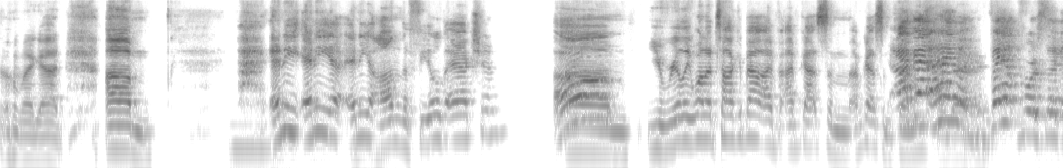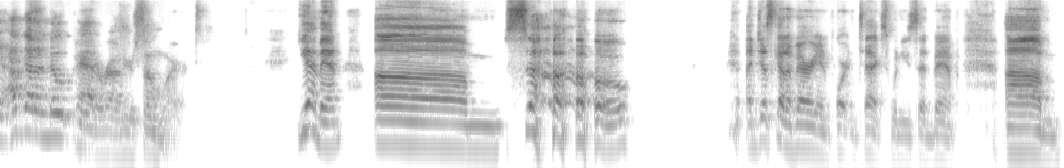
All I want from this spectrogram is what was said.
Oh my god. Um any any uh, any on the field action? oh, Um you really want to talk about I've I've got some I've got some I got hang uh, on, vamp for a second. I've got a notepad around here somewhere. Yeah, man. Um so I just got a very important text when you said vamp. Um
